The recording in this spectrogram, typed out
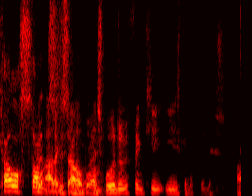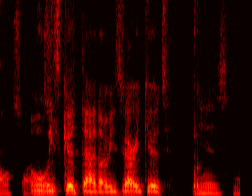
Carlos Sainz Alex is going to Albon. Where do we think he, he's going to finish? Carlos Sainz. Oh, he's good there though. He's very good. he is. Yeah.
